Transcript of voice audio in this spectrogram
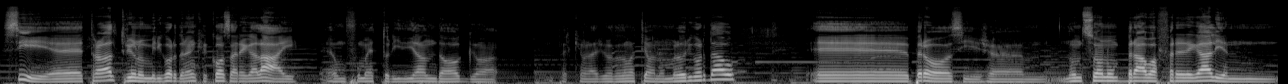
Sì, e tra l'altro io non mi ricordo neanche cosa regalai, è un fumetto di Dylan Dog, ma perché me l'ha ricordato Mattia ma non me lo ricordavo. Eh, però sì, cioè, non sono bravo a fare regali e non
